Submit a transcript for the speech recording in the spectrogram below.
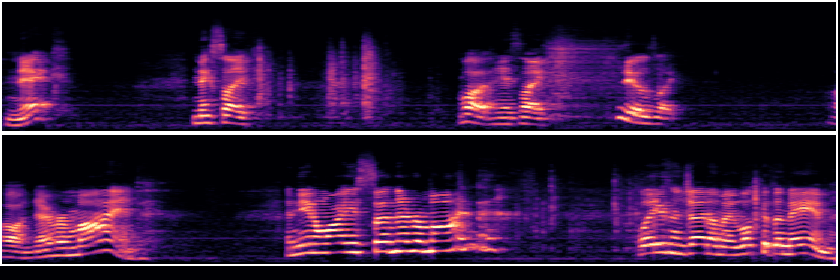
Nick? Nick's like, what? And he's like, he was like, oh, never mind. And you know why he said never mind? Ladies and gentlemen, look at the name.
